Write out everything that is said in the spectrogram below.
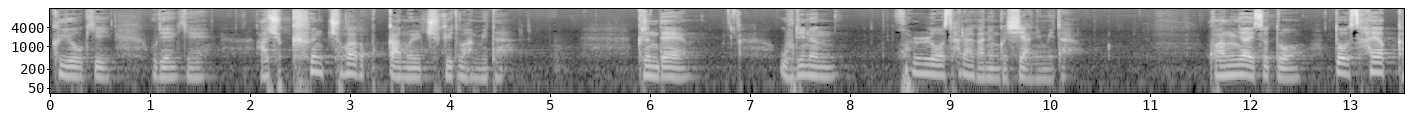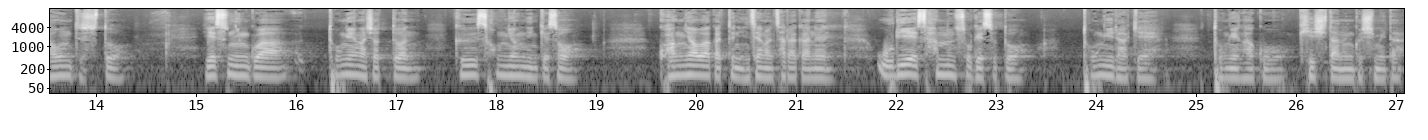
그 유혹이 우리에게 아주 큰 중압감을 주기도 합니다. 그런데 우리는 홀로 살아가는 것이 아닙니다. 광야에서도 또 사역 가운데서도 예수님과 동행하셨던 그 성령님께서 광야와 같은 인생을 살아가는 우리의 삶 속에서도 동일하게 동행하고 계시다는 것입니다.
